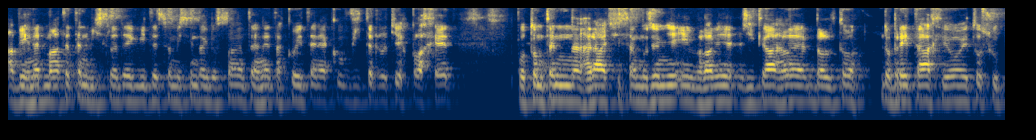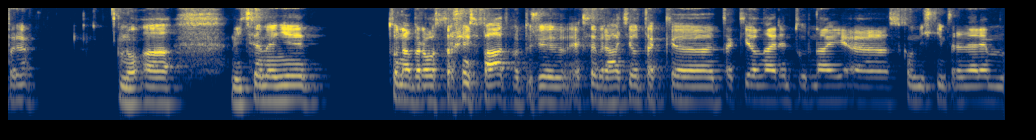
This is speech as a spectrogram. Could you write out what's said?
a vy hned máte ten výsledek, víte, co myslím, tak dostanete hned takový ten jako vítr do těch plachet. Potom ten hráč samozřejmě i v hlavě říká, hele, byl to dobrý tah, jo, je to super. No a víceméně to nabralo strašně spát, protože jak se vrátil, tak, eh, tak jel na jeden turnaj eh, s kondičním trenérem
